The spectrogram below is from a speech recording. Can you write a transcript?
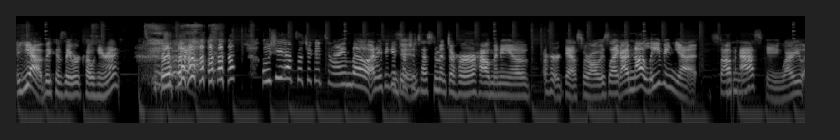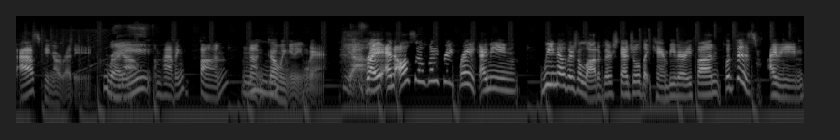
Yeah, because they were coherent. Oh, she had such a good time though, and I think it's such a testament to her how many of her guests are always like, "I'm not leaving yet. Stop Mhm. asking. Why are you asking already?" No, Right. I'm having fun. I'm not Mhm. going anywhere. Yeah. Right? And also, what a great break. I mean, we know there's a lot of their schedule that can be very fun, but this, I mean,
